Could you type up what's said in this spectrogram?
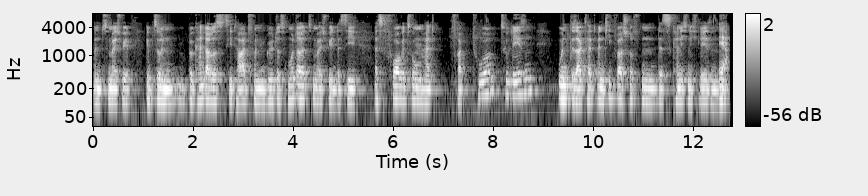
Und zum Beispiel gibt es so ein bekannteres Zitat von Goethes Mutter, zum Beispiel, dass sie es vorgezogen hat, Fraktur zu lesen und gesagt hat, Antiquarschriften, das kann ich nicht lesen. Ja.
